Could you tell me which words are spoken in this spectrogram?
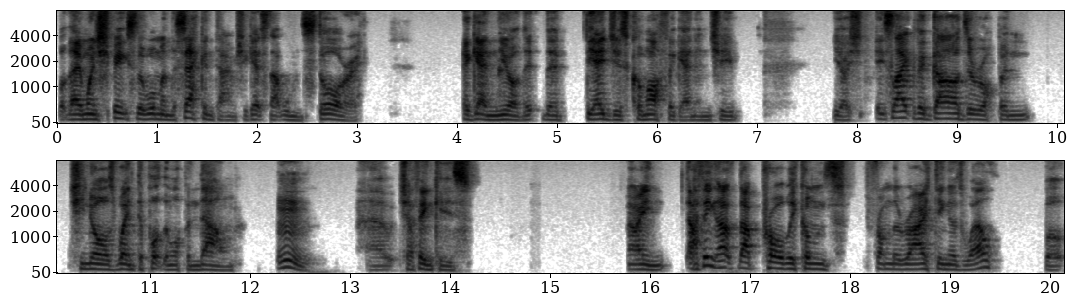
but then when she speaks to the woman the second time, she gets that woman's story. Again, you know, the the, the edges come off again, and she, you know, she, it's like the guards are up, and she knows when to put them up and down, mm. uh, which I think is. I mean, I think that that probably comes from the writing as well, but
